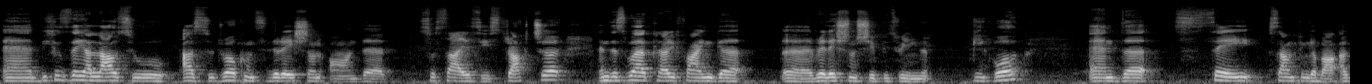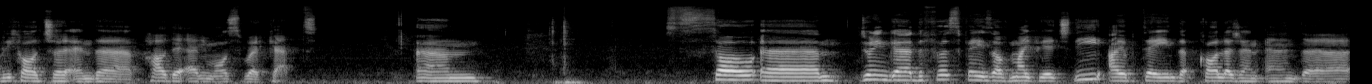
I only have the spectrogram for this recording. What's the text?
and because they allow to, us to draw consideration on the society structure and as well clarifying uh, uh, relationship between people and uh, say something about agriculture and uh, how the animals were kept. Um, so um, during uh, the first phase of my PhD, I obtained collagen and uh,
